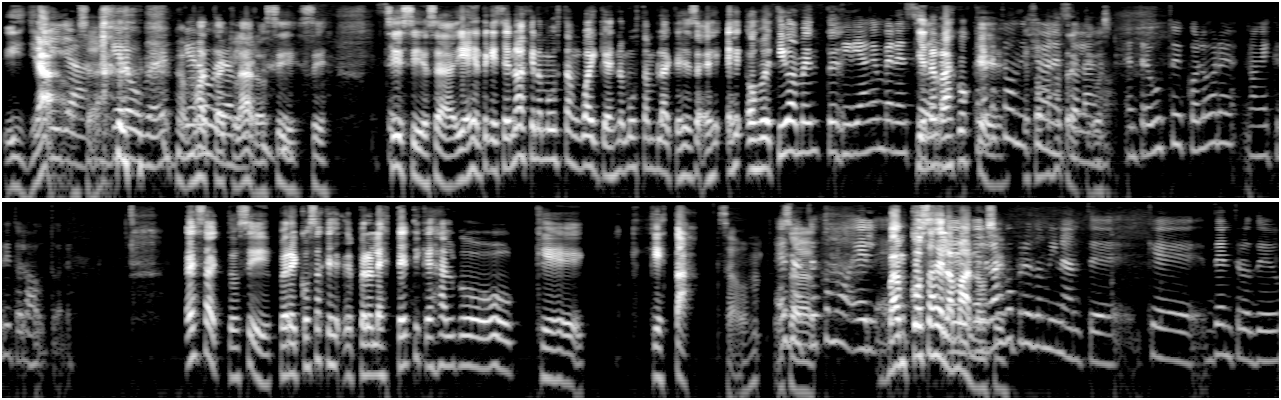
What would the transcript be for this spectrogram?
Y ya, Y ya, o sea, vamos a estar claros, sí, sí. Sí, sí, o sea, y hay gente que dice, no, es que no me gustan white guys, no me gustan black guys. Es- es- es- objetivamente, Dirían en Venezuela. Tiene rasgos Creo que- esto es un que dicho más venezolano. Entre gusto y colores no han escrito los autores. exacto, sí, pero hay cosas que, pero la estética es algo que, que está, o sea, o Exacto, sea, es como el... van cosas de la el- mano, El sí. rasgo predominante que dentro de,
